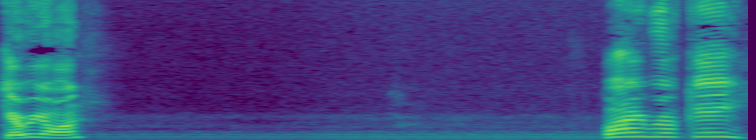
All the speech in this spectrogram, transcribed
carry on. Bye, rookie.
